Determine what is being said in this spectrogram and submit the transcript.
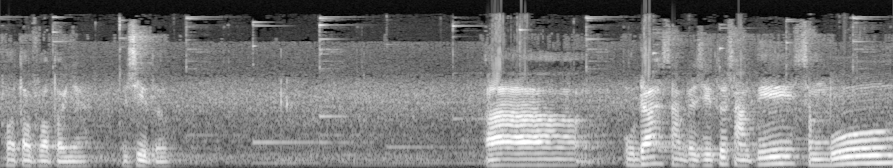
foto-fotonya di situ. Uh, udah sampai situ Santi sembuh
